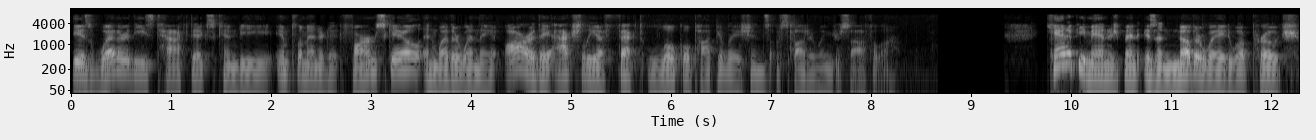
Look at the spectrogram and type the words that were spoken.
is whether these tactics can be implemented at farm scale and whether when they are, they actually affect local populations of spotted wing Drosophila. Canopy management is another way to approach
